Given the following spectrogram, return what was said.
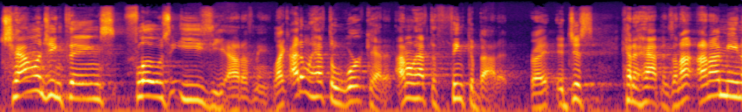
challenging things flows easy out of me. Like, I don't have to work at it, I don't have to think about it, right? It just kind of happens. And I, and I mean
